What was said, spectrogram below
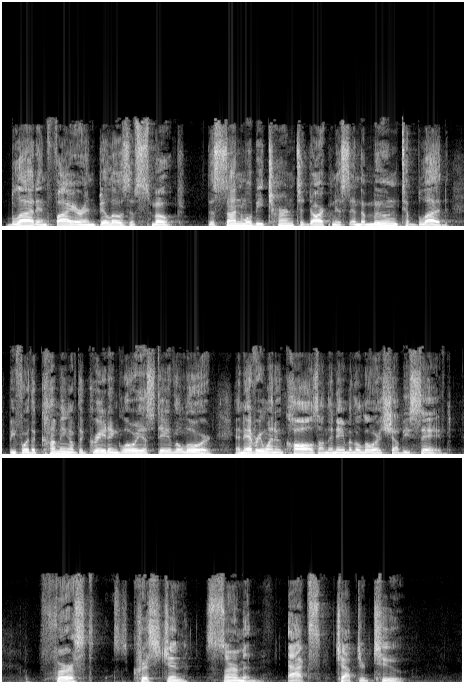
blood and fire and billows of smoke. The sun will be turned to darkness and the moon to blood before the coming of the great and glorious day of the Lord, and everyone who calls on the name of the Lord shall be saved. First Christian sermon, Acts chapter 2.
